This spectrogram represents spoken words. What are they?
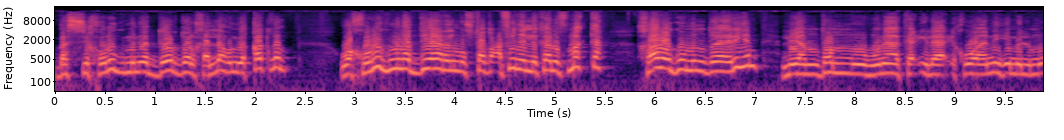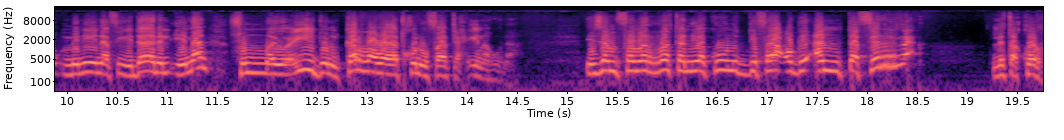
بس خروج من الديار دول خلاهم يقاتلوا وخروج من الديار المستضعفين اللي كانوا في مكة خرجوا من ديارهم لينضموا هناك إلى إخوانهم المؤمنين في دار الإيمان ثم يعيدوا الكر ويدخلوا فاتحين هنا. اذا فمرة يكون الدفاع بأن تفر لتكر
